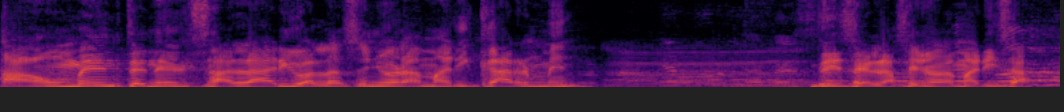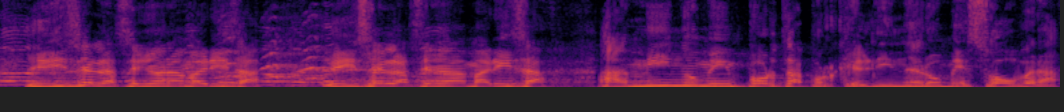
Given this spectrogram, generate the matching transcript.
aumenten el salario a la señora Mari Carmen. Dice la señora Marisa, y dice la señora Marisa, y dice la señora Marisa, a mí no me importa porque el dinero me sobra.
